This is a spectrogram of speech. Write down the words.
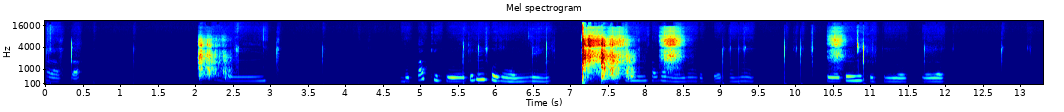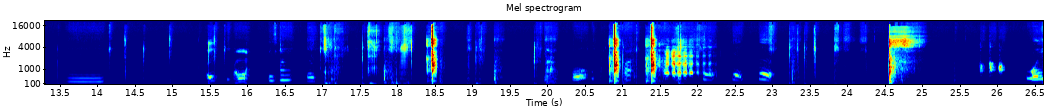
잘한다 음, 뭐 딱히 보여드릴 거는 없네요. 사람 사관 이런 것 빼고는 보여드릴 게 별로 없어요. 음, 에이, 몰라. 이상, 여기. 사과, 쓰, 쓰, 쓰. 오이.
